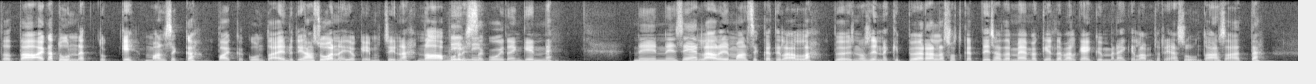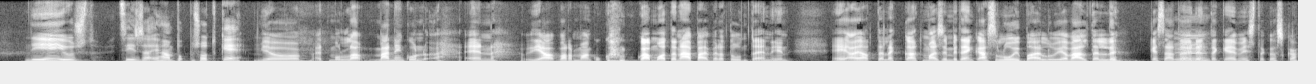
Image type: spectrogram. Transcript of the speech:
tota, aika tunnettukin mansikka-paikkakunta. Ei nyt ihan Suonenjoki, mutta siinä naapurissa niin, niin. kuitenkin. Niin. Niin, niin siellä oli mansikkatilalla, no sinnekin pyörällä sotkettiin sieltä meidän mökiltä melkein 10 kilometriä suuntaansa, että Niin just, siinä saa ihan sotkee. Joo, että mulla, mä niin kun en, ja varmaan kukaan, kukaan mua tänä päivänä tuntee, niin ei ajattelekaan, että mä olisin mitenkään luibaillut ja vältellyt kesätöiden mm. tekemistä, koska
